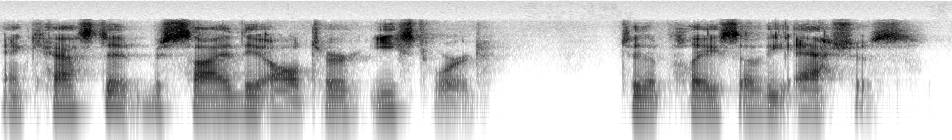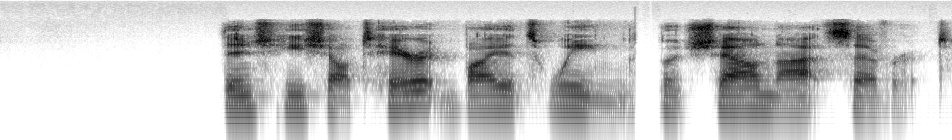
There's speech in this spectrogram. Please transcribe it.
and cast it beside the altar eastward to the place of the ashes. Then he shall tear it by its wings, but shall not sever it.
